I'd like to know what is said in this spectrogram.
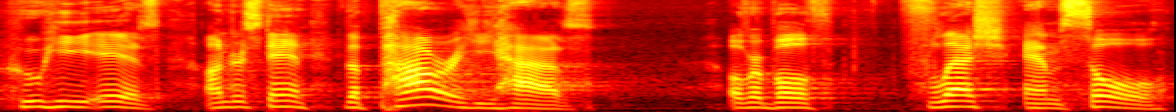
who He is, understand the power He has over both flesh and soul,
